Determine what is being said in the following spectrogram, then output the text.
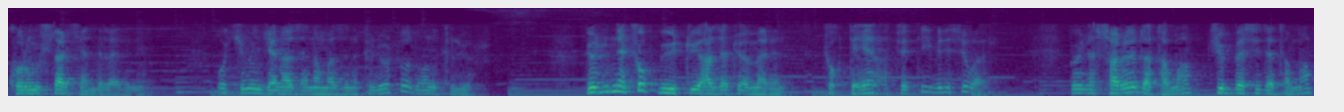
korumuşlar kendilerini. O kimin cenaze namazını kılıyorsa o da onu kılıyor. Gözünde çok büyüttüğü Hazreti Ömer'in çok değer atfettiği birisi var. Böyle sarığı da tamam, cübbesi de tamam,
